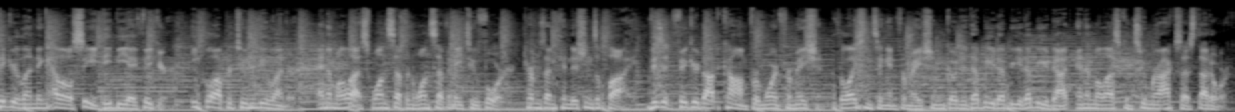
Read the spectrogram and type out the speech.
Figure Lending LLC, DBA Figure, Equal Opportunity Lender, NMLS 1717824. Terms and conditions apply. Visit figure.com for more information. For licensing information, go to www.nmlsconsumeraccess.org.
